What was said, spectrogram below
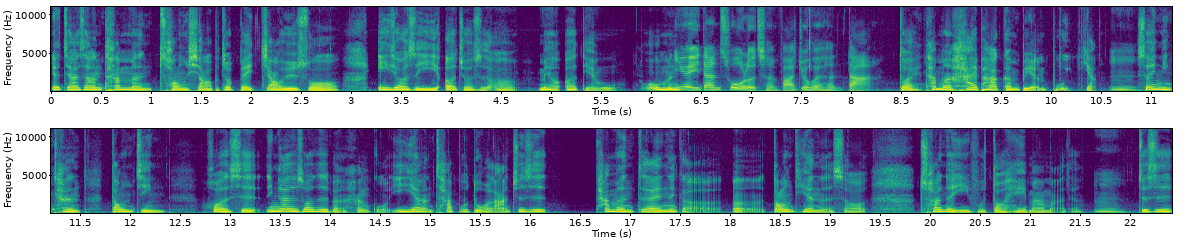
又加上他们从小就被教育说一就是一，二就是二，没有二点五。我们因为一旦错了，惩罚就会很大。对，他们害怕跟别人不一样，嗯，所以你看东京或者是应该是说日本、韩国一样差不多啦，就是他们在那个呃冬天的时候穿的衣服都黑麻麻的，嗯，就是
